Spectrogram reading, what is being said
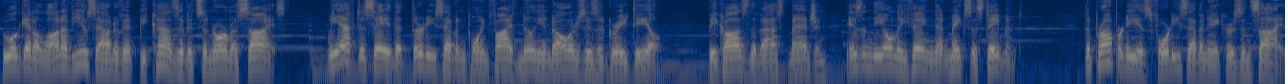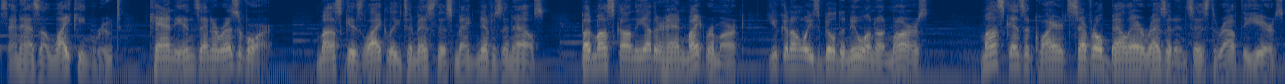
who will get a lot of use out of it because of its enormous size. We have to say that $37.5 million is a great deal, because the vast mansion isn't the only thing that makes a statement. The property is 47 acres in size and has a liking route canyons, and a reservoir. Musk is likely to miss this magnificent house, but Musk on the other hand might remark, you can always build a new one on Mars. Musk has acquired several Bel Air residences throughout the years,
